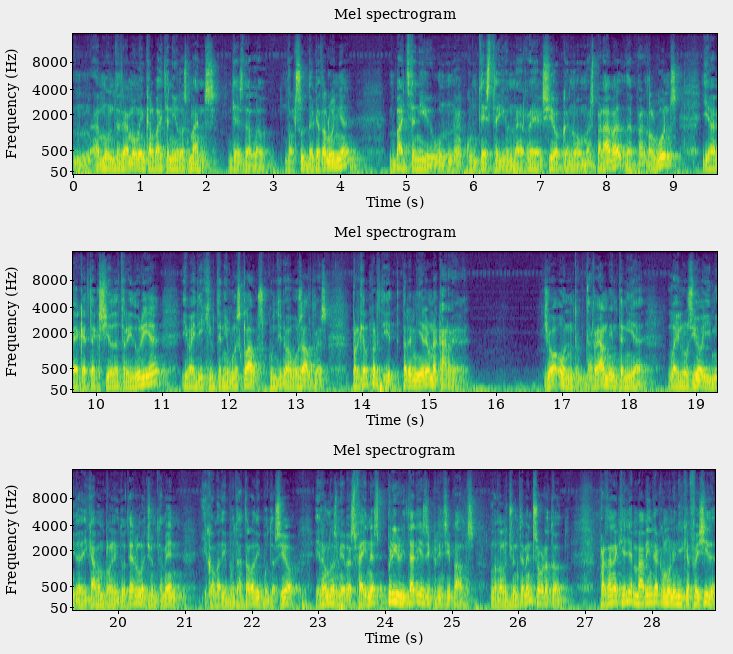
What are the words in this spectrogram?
en un determinat moment que el vaig tenir a les mans des de la, del sud de Catalunya vaig tenir una contesta i una reacció que no m'esperava de part d'alguns, hi va haver aquesta acció de traïdoria i vaig dir ho teniu les claus, continueu vosaltres. Perquè el partit per a mi era una càrrega. Jo on realment tenia la il·lusió i m'hi dedicava en plenitud era l'Ajuntament i com a diputat de la Diputació. Eren les meves feines prioritàries i principals la de l'Ajuntament sobretot. Per tant aquella em va vindre com una mica afegida.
